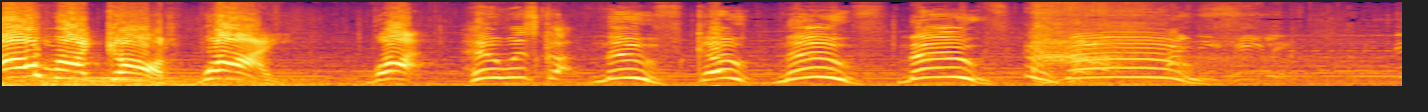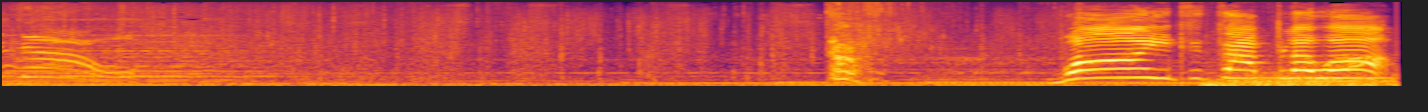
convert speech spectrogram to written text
Oh my god! Why? What? Who has got move? Go! Move! Move! Move! Why did that blow up?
